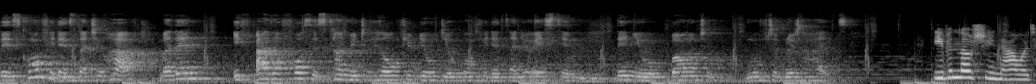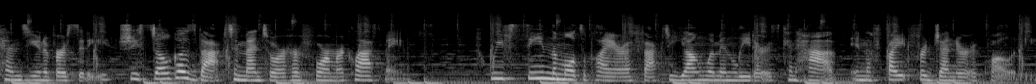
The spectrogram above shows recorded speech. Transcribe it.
there's confidence that you have, but then if other forces come in to help you build your confidence and your esteem, then you're bound to move to greater heights. Even though she now attends university, she still goes back to mentor her former classmates. We've seen the multiplier effect young women leaders can have in the fight for gender equality.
